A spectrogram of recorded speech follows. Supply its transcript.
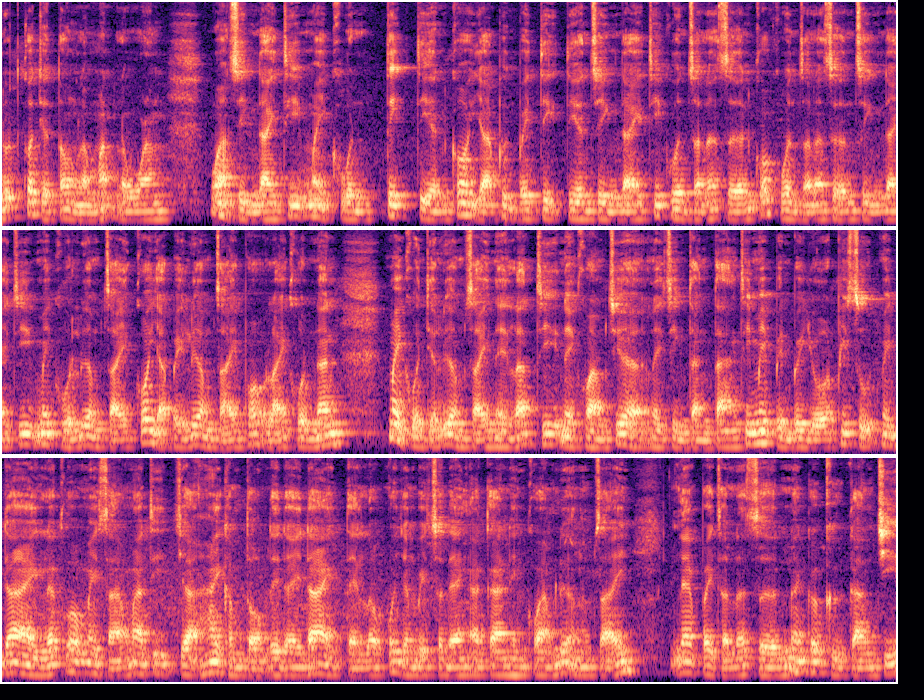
นุษย์ก็จะต้องระมัดระวัง ว่าสิ่งใดที่ไม่ควรติเตียน ก็อย่าเพิ่งไปติเตียนสิ่งใดที่ควรสรรเสริญ ก็ควรสรรเสริญสิ่งใดที่ไม่ควรเลื่อมใสก็อย่าไปเลื่อมใสเพราะหลายคนนั้น ไม่ควรจะเลื่อมใสในลัทธิในความเชื่อในสิ่งต่างๆ ที่ไม่เป็นประโยชน์พิสูจน์ไม่ได้ แล้วก็ไม่สามารถที่จะให้คำตอบใด ๆ ได้ แต่เราก็ยังไปแสดงอาการแห่งความเลื่อมใส และไปสรรเสริญนั่นก็คือการชี้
